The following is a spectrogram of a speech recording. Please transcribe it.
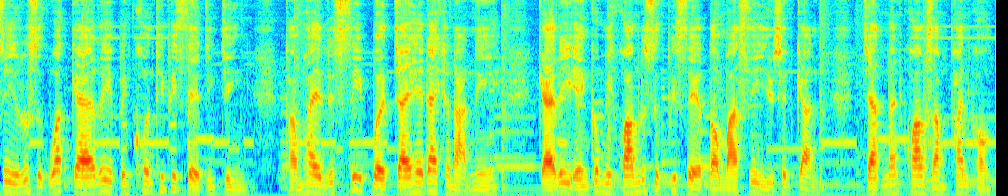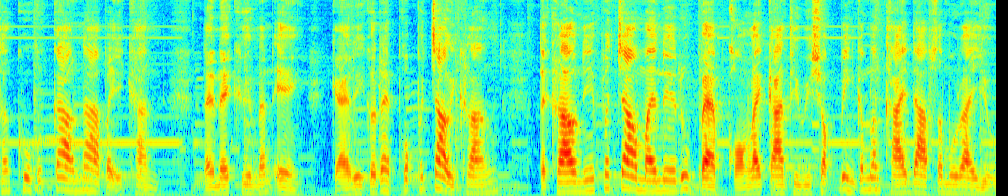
ซี่รู้สึกว่าแกรี่เป็นคนที่พิเศษจริง ๆทำให้ลิซซี่เปิดใจให้ได้ขนาดนี้ แกรี่เองก็มีความรู้สึกพิเศษต่อมาซี่อยู่เช่นกัน จากนั้นความสัมพันธ์ของทั้งคู่ก็ก้าวหน้าไปอีกขั้นแต่ในคืนนั้นเอง แกรี่ก็ได้พบพระเจ้าอีกครั้ง แต่คราวนี้พระเจ้ามาในรูปแบบของรายการทีวีช้อปปิ้งกำลังขายดาบซามูไรอยู่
